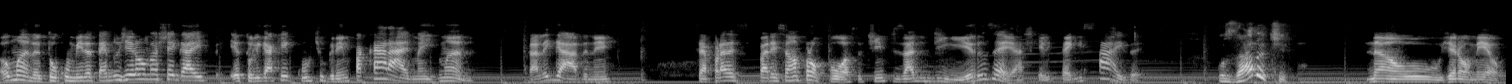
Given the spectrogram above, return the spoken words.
Ô, mano, eu tô com medo até do Jeromel chegar aí. Eu tô ligado que ele curte o Grêmio pra caralho, mas, mano, tá ligado, né? Se apare- se aparecer uma proposta, o time precisar de dinheiro, Zé, acho que ele pega e sai, Zé. O Zarat? Não, o Jeromel.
